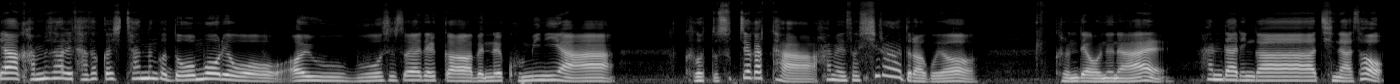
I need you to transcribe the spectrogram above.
야, 감사하게 다섯 가지 찾는 거 너무 어려워. 아유, 무엇을 써야 될까 맨날 고민이야. 그것도 숙제 같아 하면서 싫어하더라고요. 그런데 어느 날 한 달인가 지나서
